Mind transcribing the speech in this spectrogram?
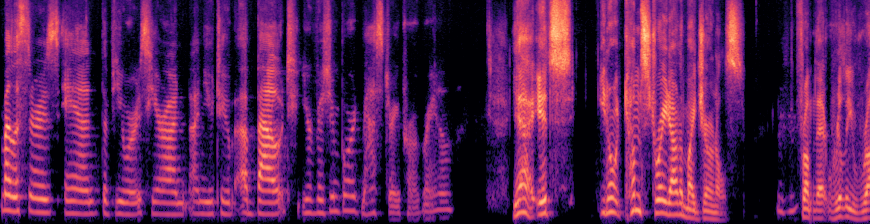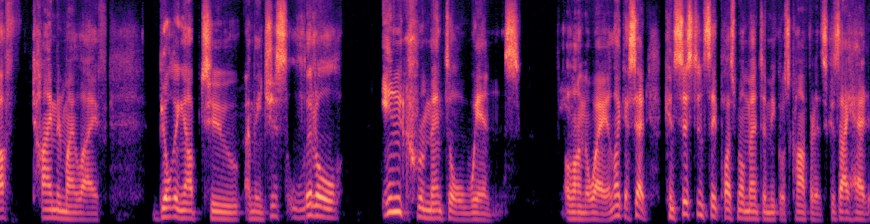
my listeners and the viewers here on on YouTube about your vision board mastery program. Yeah. It's, you know, it comes straight out of my journals Mhm. from that really rough time in my life, building up to, I mean, just little incremental wins along the way. And like I said, consistency plus momentum equals confidence because I had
